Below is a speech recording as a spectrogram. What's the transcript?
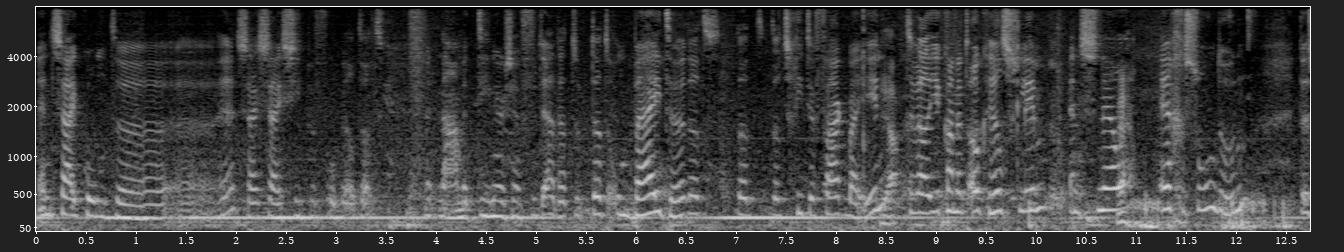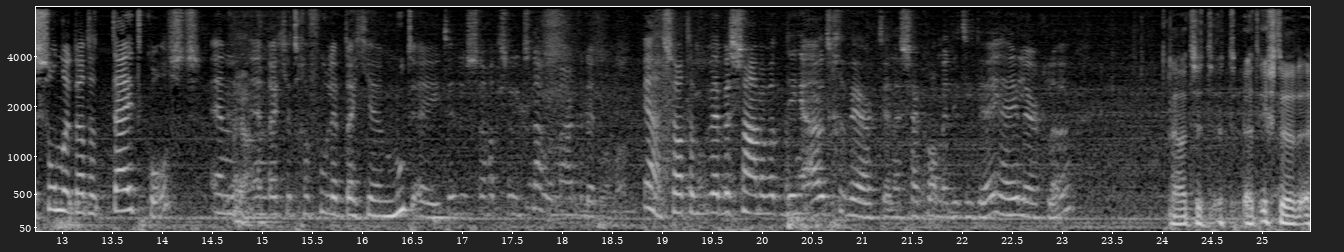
En zij komt, hè, zij, zij ziet bijvoorbeeld dat met name tieners en ja, dat, dat ontbijten, dat, dat, dat schiet er vaak bij in. Ja. Terwijl je kan het ook heel slim en snel Ja. en gezond doen. Dus zonder dat het tijd kost. En, Ja. en dat je het gevoel hebt dat je moet eten. Dus ze had zoiets, nou we maken de... Ja, ze had een- we hebben samen wat dingen uitgewerkt. En zij kwam met dit idee, heel erg leuk. Nou, het, het, het, het is er uh,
